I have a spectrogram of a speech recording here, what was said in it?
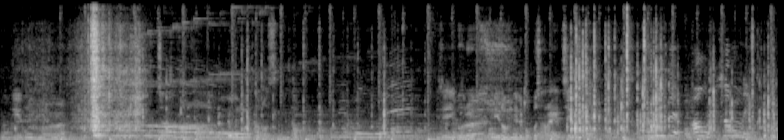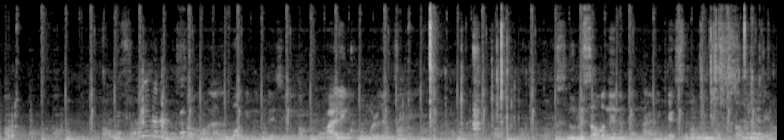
고기 국물 자 고기 국물 다 넣었습니다. 미국물에. 이제 이거를 미럼들이 먹고 자라겠지? 근데 아우 썩네. 근데 소리가 나는데? 썩으면 먹이는 되지. 말린 국물 냄새. 그놈의 썩은 애는 맨날 맥스는 맨날 썩은 애래요.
